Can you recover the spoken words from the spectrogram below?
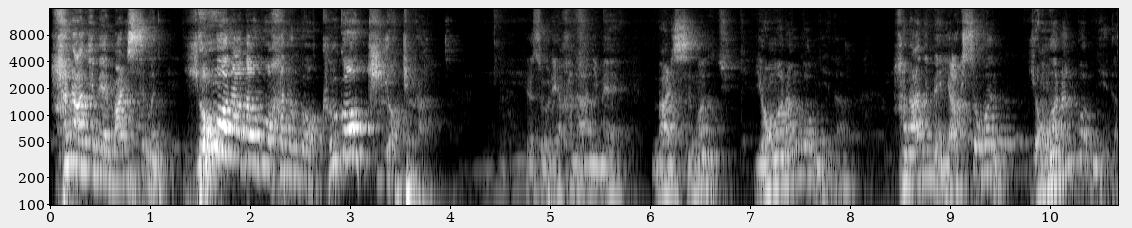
하나님의 말씀은 영원하다고 하는 거 그거 기억해라. 그래서 우리 하나님의 말씀은 영원한 겁니다. 하나님의 약속은 영원한 겁니다.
